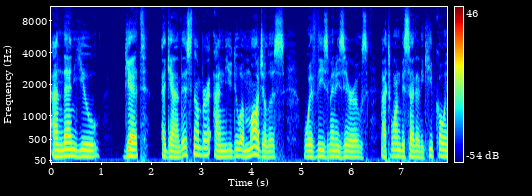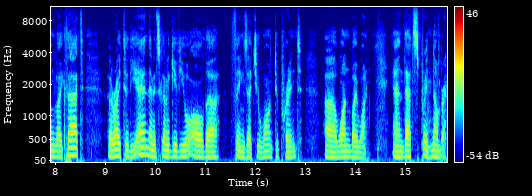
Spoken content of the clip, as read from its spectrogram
And then you get again this number and you do a modulus with these many zeros at one beside it and you keep going like that uh, right to the end and it's going to give you all the things that you want to print uh, one by one. And that's print number.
